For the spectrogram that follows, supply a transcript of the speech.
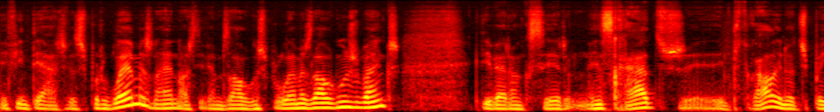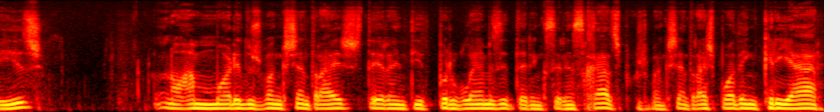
enfim, tem às vezes problemas, não é? Nós tivemos alguns problemas de alguns bancos que tiveram que ser encerrados Portugal e noutros países, não há memória dos bancos centrais terem tido problemas e terem que ser encerrados, porque os bancos centrais podem criar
